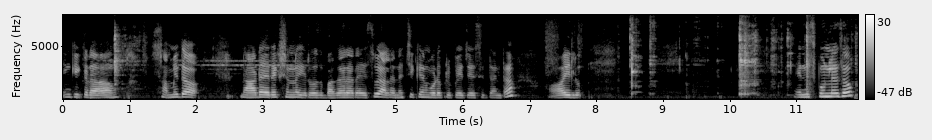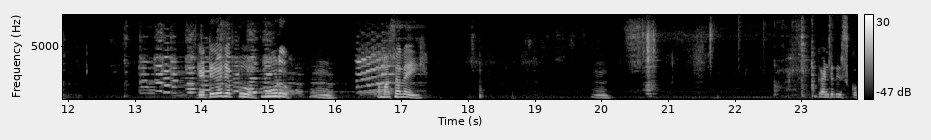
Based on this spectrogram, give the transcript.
ఇంక ఇక్కడ సమిద నా డైరెక్షన్లో ఈరోజు బగారా రైస్ అలానే చికెన్ కూడా ప్రిపేర్ చేసిద్దంట. ఆయిల్. ఎన్ని స్పూన్లు వేసావు? గట్టిగా చెప్పు. మూడు. మసాలా వేయి ఉమ్. గంట తీసుకో.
